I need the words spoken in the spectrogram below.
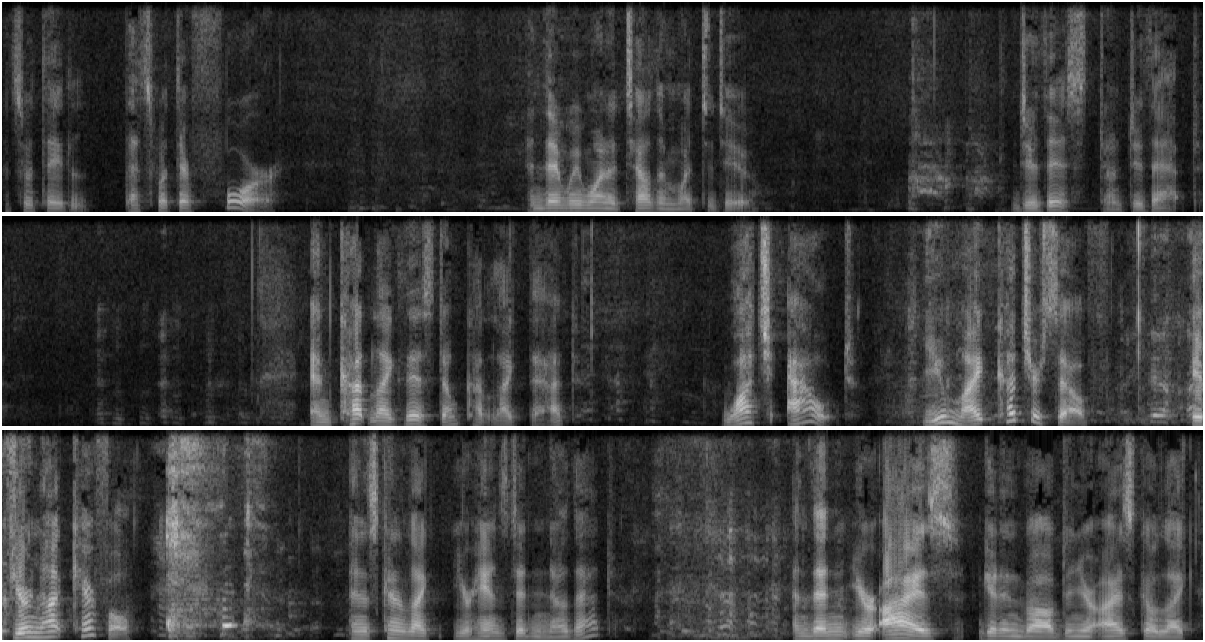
That's what they. That's what they're for. And then we want to tell them what to do do this, don't do that. And cut like this, don't cut like that. Watch out. You might cut yourself if you're not careful. And it's kind of like your hands didn't know that. And then your eyes get involved and your eyes go like,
